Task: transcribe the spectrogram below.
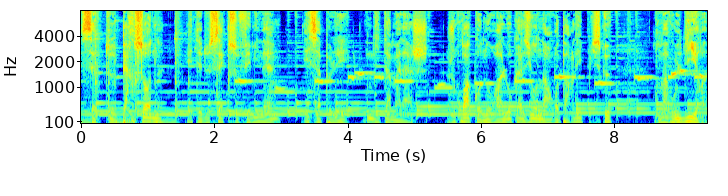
cette personne était de sexe féminin et s'appelait Ngita Malache. Je crois qu'on aura l'occasion d'en reparler puisque, on va vous le dire,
